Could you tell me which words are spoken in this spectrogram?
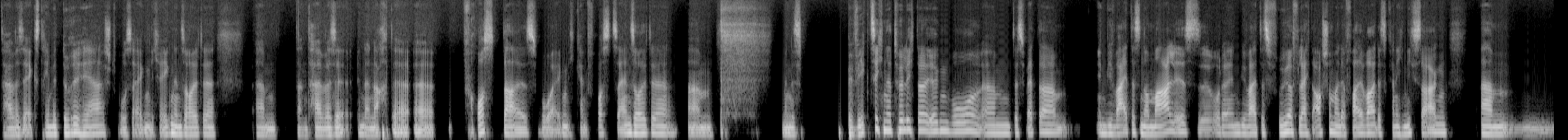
teilweise extreme Dürre herrscht, wo es eigentlich regnen sollte, ähm, dann teilweise in der Nacht äh, äh, Frost da ist, wo eigentlich kein Frost sein sollte. Ähm, es bewegt sich natürlich da irgendwo ähm, das Wetter. Inwieweit es normal ist äh, oder inwieweit es früher vielleicht auch schon mal der Fall war, das kann ich nicht sagen. Ähm,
